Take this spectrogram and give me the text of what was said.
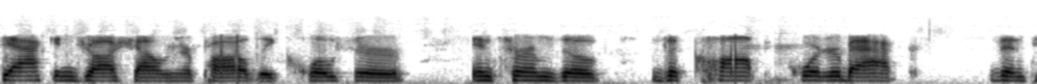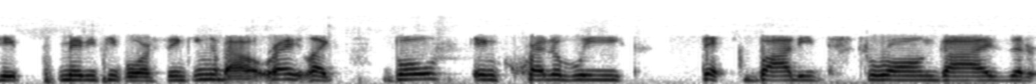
Dak and Josh Allen are probably closer in terms of the comp quarterback than pe- maybe people are thinking about, right? Like both incredibly thick bodied, strong guys that are,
